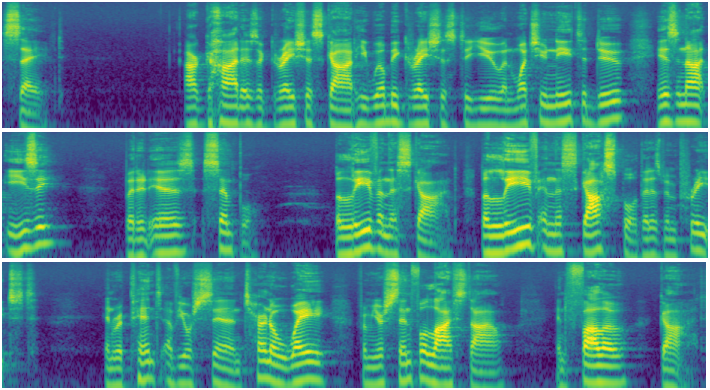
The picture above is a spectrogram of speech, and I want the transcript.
saved. Our God is a gracious God. He will be gracious to you. And what you need to do is not easy, but it is simple. Believe in this God. Believe in this gospel that has been preached and repent of your sin. Turn away from your sinful lifestyle and follow God.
